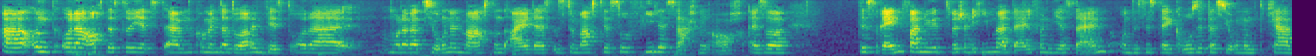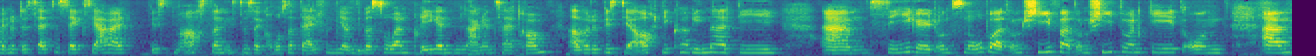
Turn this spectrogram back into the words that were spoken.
Äh, und, oder auch, dass du jetzt ähm, Kommentatorin bist oder Moderationen machst und all das. Also du machst ja so viele Sachen auch. Also das Rennfahren wird wahrscheinlich immer ein Teil von dir sein und es ist eine große Passion und klar, wenn du das seit du sechs Jahre alt bist machst, dann ist das ein großer Teil von dir und über so einen prägenden langen Zeitraum. Aber du bist ja auch die Corinna, die ähm, segelt und Snowboard und Skifahrt und Skitouren geht und ähm,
